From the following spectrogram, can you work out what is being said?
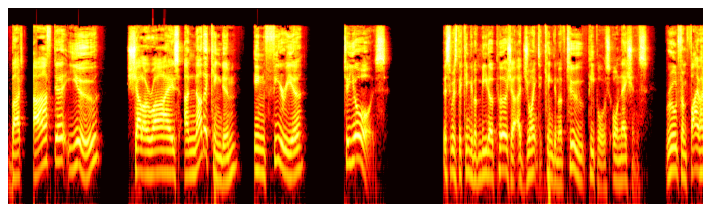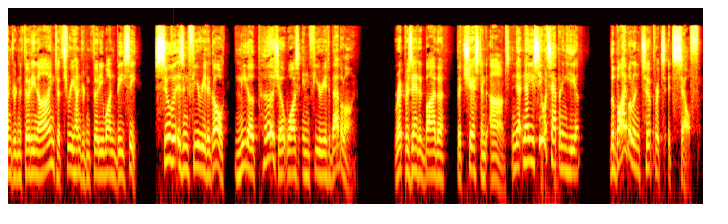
but after you shall arise another kingdom inferior to yours This was the kingdom of Medo Persia, a joint kingdom of two peoples or nations, ruled from 539 to 331 BC. Silver is inferior to gold. Medo Persia was inferior to Babylon, represented by the, the chest and arms. Now, now, you see what's happening here? The Bible interprets itself.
